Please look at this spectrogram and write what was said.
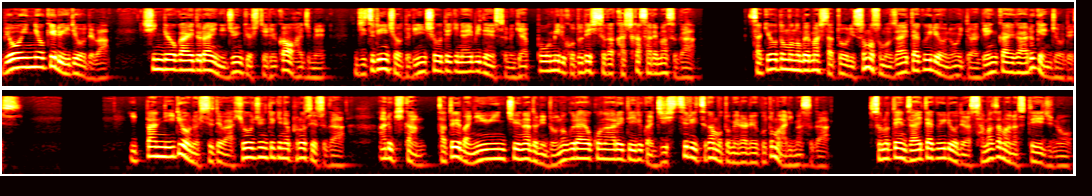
病院における医療では、診療ガイドラインに準拠しているかをはじめ、実臨床と臨床的なエビデンスとのギャップを見ることで質が可視化されますが、先ほども述べました通り、そもそも在宅医療においては限界がある現状です。一般に医療の質では標準的なプロセスがある期間、例えば入院中などにどのぐらい行われているか実質率が求められることもありますが、その点在宅医療では様々なステージの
